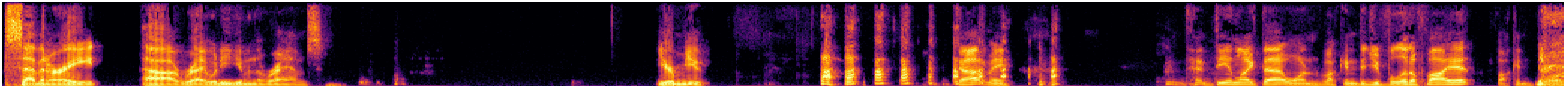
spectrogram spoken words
seven or eight. Uh, Ray, what are you giving the Rams? You're mute. Got me. Dean like that one. Fucking did you validify it? Fucking dork.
